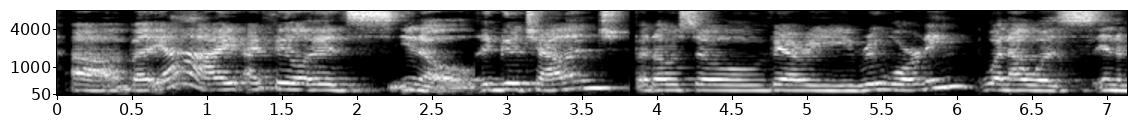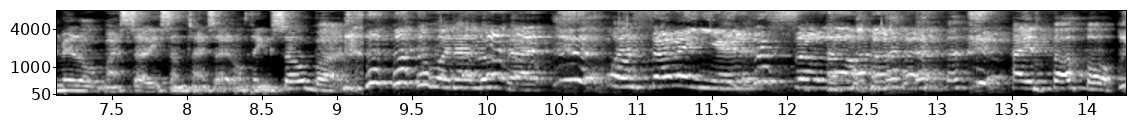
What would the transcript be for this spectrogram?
Uh, but yeah, I, I feel it's, you know, a good challenge, but also very rewarding. When I was in the middle of my study, sometimes I don't think so, but when I look back, Well, seven years. That's so long. I know.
